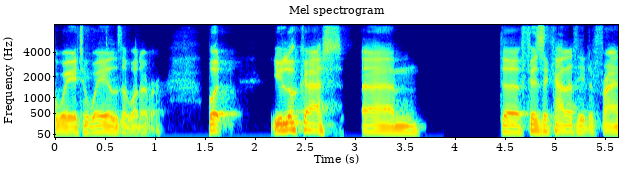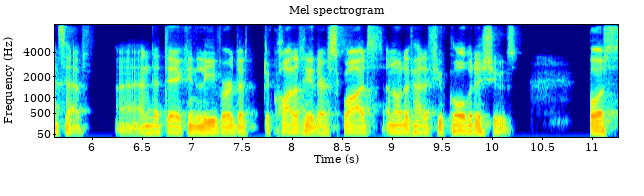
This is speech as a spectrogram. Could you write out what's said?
away to Wales or whatever. But you look at um, the physicality that France have and that they can lever the, the quality of their squad. I know they've had a few COVID issues, but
